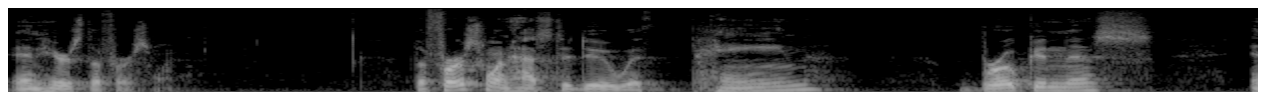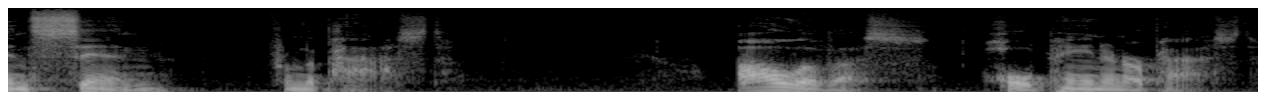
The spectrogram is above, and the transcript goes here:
And here's the first one. The first one has to do with pain brokenness, and sin from the past. All of us hold pain in our past.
